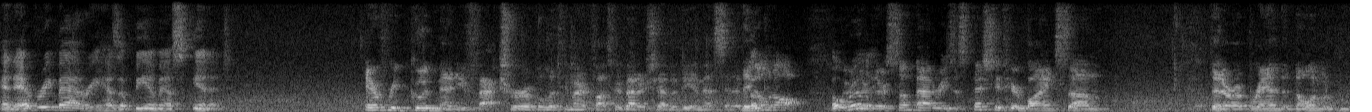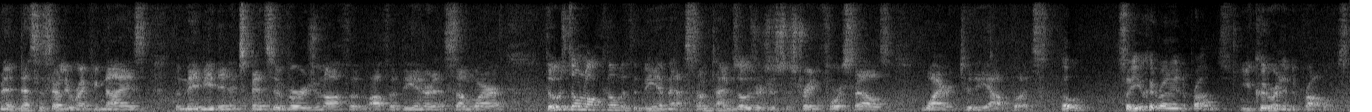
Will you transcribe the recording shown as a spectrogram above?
And every battery has a BMS in it. Every good manufacturer of a lithium iron phosphate battery should have a BMS in it. They Okay. don't all. Oh, There- really? There's some batteries, especially if you're buying some that are a brand that no one would necessarily recognize, but maybe an inexpensive version off of, off of the internet somewhere. Those don't all come with the BMS. Sometimes those are just a straight four cells wired to the outputs. Oh, so you could run into problems. You could run into problems.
